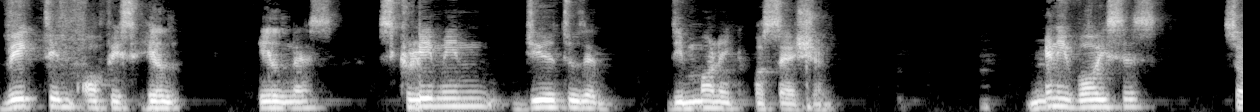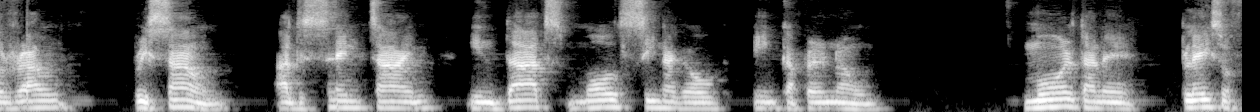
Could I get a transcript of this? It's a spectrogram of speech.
victim of his illness, screaming due to the demonic possession. Many voices surround, resound at the same time in that small synagogue in Capernaum. More than a place of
